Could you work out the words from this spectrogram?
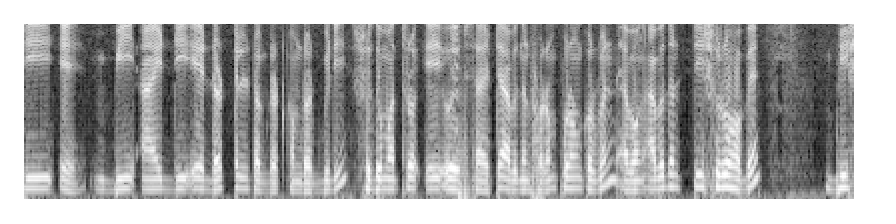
DA BIDA dot Teletalk dot com dot BD শুধুমাত্র এই ওয়েবসাইটে আবেদন ফর্ম পূরণ করবেন এবং আবেদনটি শুরু হবে বিশ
